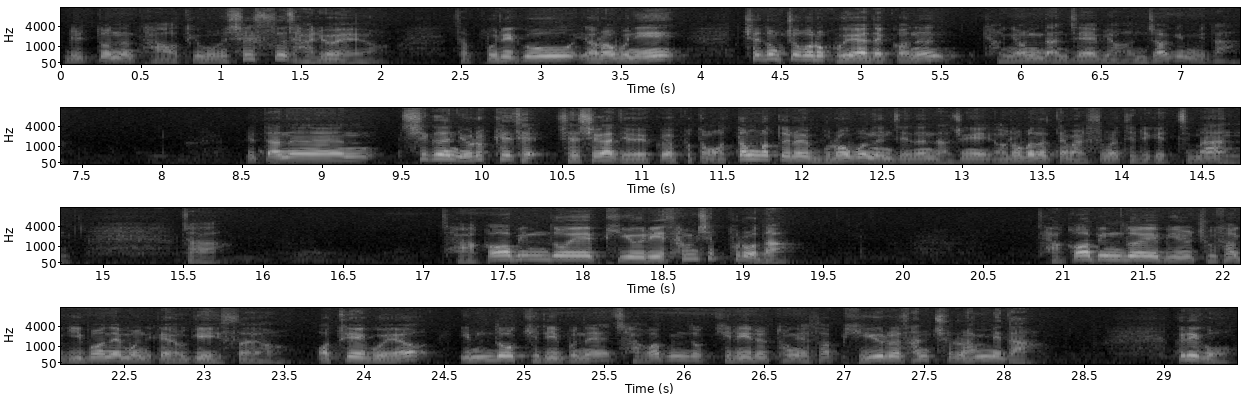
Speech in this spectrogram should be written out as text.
밀도는 다 어떻게 보면 실수 자료예요. 자, 그리고 여러분이 최종적으로 구해야 될 거는 경영단지의 면적입니다. 일단은 식은 이렇게 제, 제시가 되어 있고요. 보통 어떤 것들을 물어보는지는 나중에 여러분한테 말씀을 드리겠지만, 자, 작업 임도의 비율이 30%다. 작업 임도의 비율 주석 2번에 보니까 여기에 있어요. 어떻게 구해요? 임도 길이분의 작업 임도 길이를 통해서 비율을 산출을 합니다. 그리고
